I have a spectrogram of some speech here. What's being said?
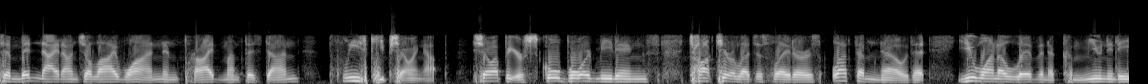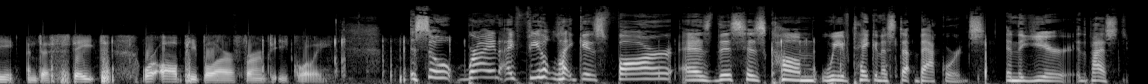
to midnight on July 1 and Pride Month is done, please keep showing up show up at your school board meetings, talk to your legislators, let them know that you want to live in a community and a state where all people are affirmed equally. So, Brian, I feel like as far as this has come, we've taken a step backwards in the year, in the past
